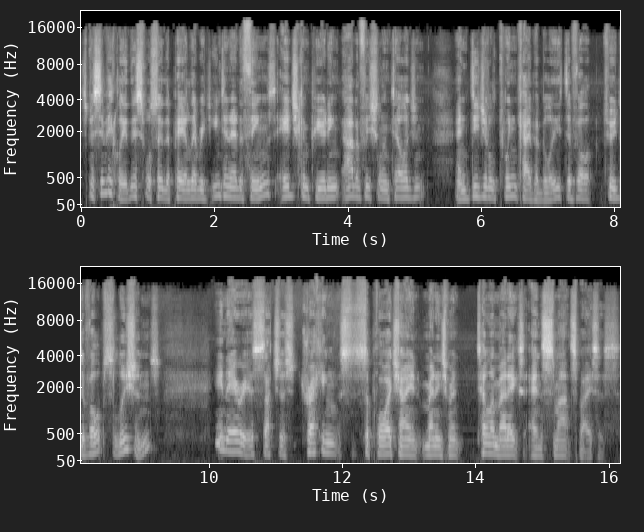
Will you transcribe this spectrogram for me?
Specifically, this will see the pair leverage Internet of Things, edge computing, artificial intelligence, and digital twin capabilities develop, to develop solutions in areas such as tracking, supply chain management, telematics, and smart spaces.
